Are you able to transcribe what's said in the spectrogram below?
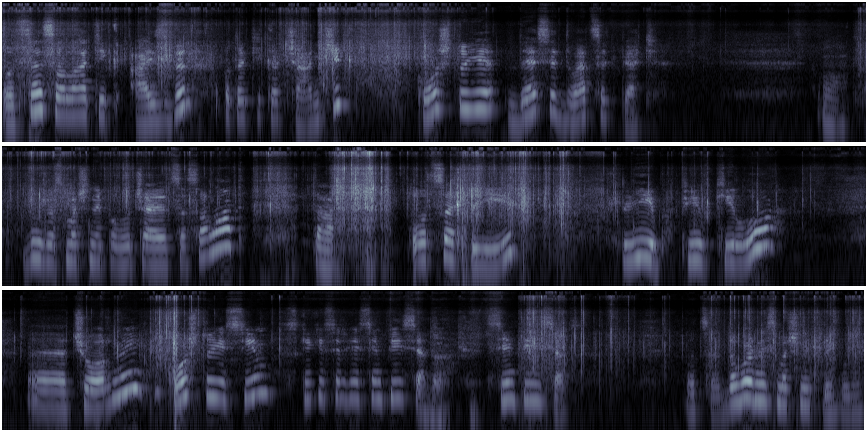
Оце салатик айсберг, отакий качанчик, коштує 10,25. Дуже смачний виходить салат. Так, оце хліб. Хліб пів кіло. Е, чорний коштує 7, скільки Сергій? 7,50. Да. 7,50. Оце. Доволі смачний хліб у них.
